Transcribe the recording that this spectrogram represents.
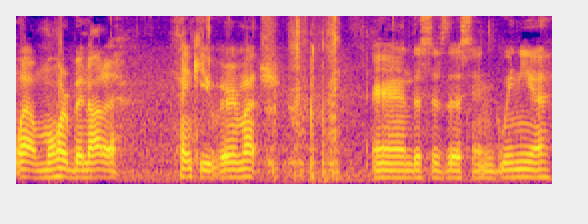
Wow, more banana. Thank you very much. And this is the sanguinea.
